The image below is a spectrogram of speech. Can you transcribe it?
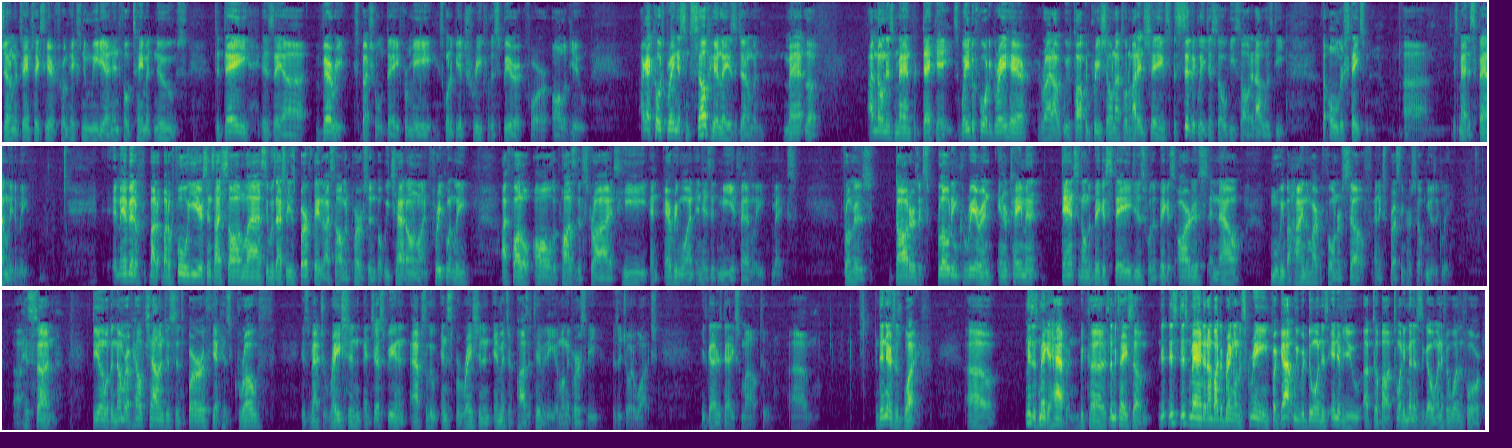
Gentlemen, James Hicks here from Hicks New Media and Infotainment News. Today is a uh, very special day for me. It's going to be a treat for the spirit for all of you. I got Coach Greatness himself here, ladies and gentlemen. Man, look, I've known this man for decades, way before the gray hair. Right, I, we were talking pre-show, and I told him I didn't shave specifically just so he saw that I was the the older statesman. Uh, this man is family to me. It may have been about, about a full year since I saw him last. It was actually his birthday that I saw him in person, but we chat online frequently. I follow all the positive strides he and everyone in his immediate family makes. From his daughter's exploding career in entertainment, dancing on the biggest stages for the biggest artists, and now moving behind the microphone herself and expressing herself musically uh, his son, dealing with a number of health challenges since birth, yet his growth, his maturation, and just being an absolute inspiration and image of positivity among adversity is a joy to watch. He's got his daddy smile too. Um, and then there's his wife. Uh, Mrs. Make It Happen, because let me tell you something. This this man that I'm about to bring on the screen forgot we were doing this interview up to about 20 minutes ago, and if it wasn't for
